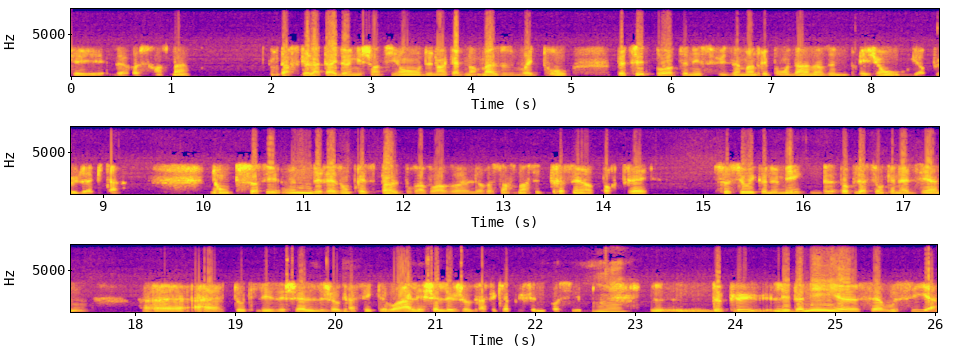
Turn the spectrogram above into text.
qui est le recensement, parce que la taille d'un échantillon d'une enquête normale va être trop petite pour obtenir suffisamment de répondants dans une région où il y a peu d'habitants. Donc ça, c'est une des raisons principales pour avoir euh, le recensement, c'est de dresser un portrait socio-économique de la population canadienne euh, à toutes les échelles géographiques, à l'échelle géographique la plus fine possible. De plus, les données euh, servent aussi à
